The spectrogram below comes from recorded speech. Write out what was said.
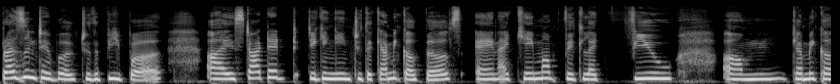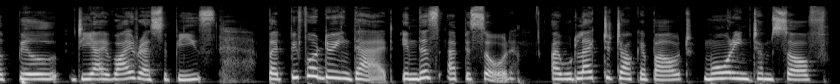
presentable to the people, I started digging into the chemical peels and I came up with like few um, chemical peel DIY recipes. But before doing that, in this episode, I would like to talk about more in terms of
